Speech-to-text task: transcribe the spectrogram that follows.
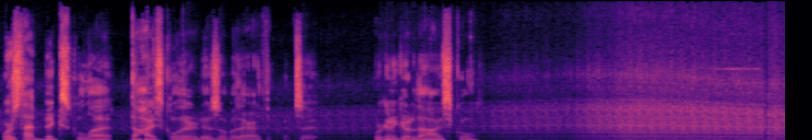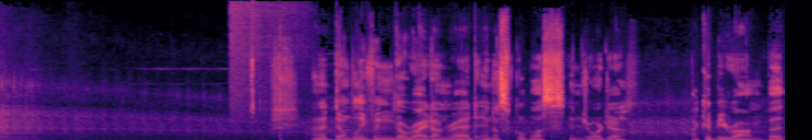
Where's that big school at? The high school. There it is over there. I think that's it. We're gonna go to the high school. And I don't believe we can go right on red in a school bus in Georgia. I could be wrong, but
